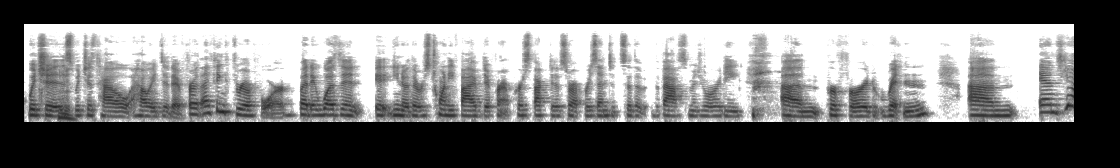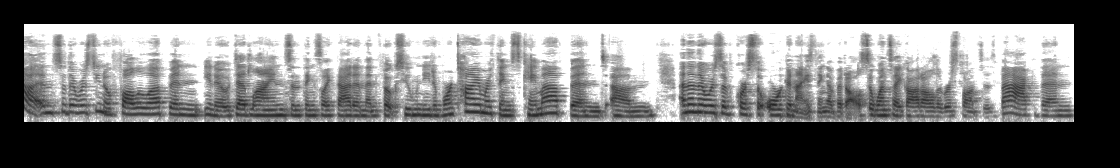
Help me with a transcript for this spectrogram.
which is mm. which is how how I did it for I think three or four. But it wasn't, it, you know, there was twenty five different perspectives represented, so the, the vast majority um, preferred written. Um, and yeah, and so there was, you know, follow up and, you know, deadlines and things like that. And then folks who needed more time or things came up. And, um, and then there was, of course, the organizing of it all. So once I got all the responses back, then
